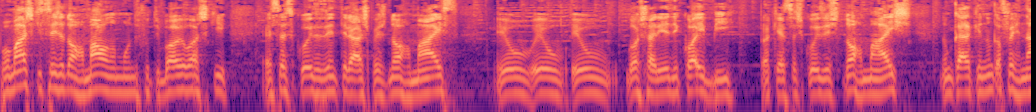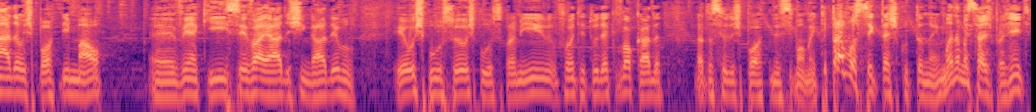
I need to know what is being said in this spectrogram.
Por mais que seja normal no mundo do futebol, eu acho que essas coisas, entre aspas, normais, eu, eu, eu gostaria de coibir para que essas coisas normais, de um cara que nunca fez nada ao esporte de mal, é, vem aqui ser vaiado xingado, eu, eu expulso, eu expulso. Para mim foi uma atitude equivocada da torcida do esporte nesse momento. E para você que está escutando aí, manda mensagem pra gente.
